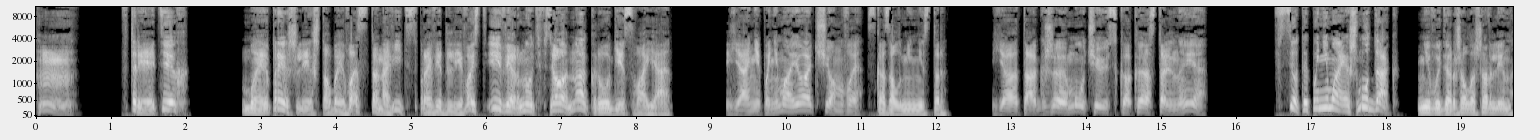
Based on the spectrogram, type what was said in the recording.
Хм. В-третьих, мы пришли, чтобы восстановить справедливость и вернуть все на круги своя. Я не понимаю, о чем вы, сказал министр. Я так же мучаюсь, как и остальные. Все ты понимаешь, мудак, не выдержала Шарлин.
